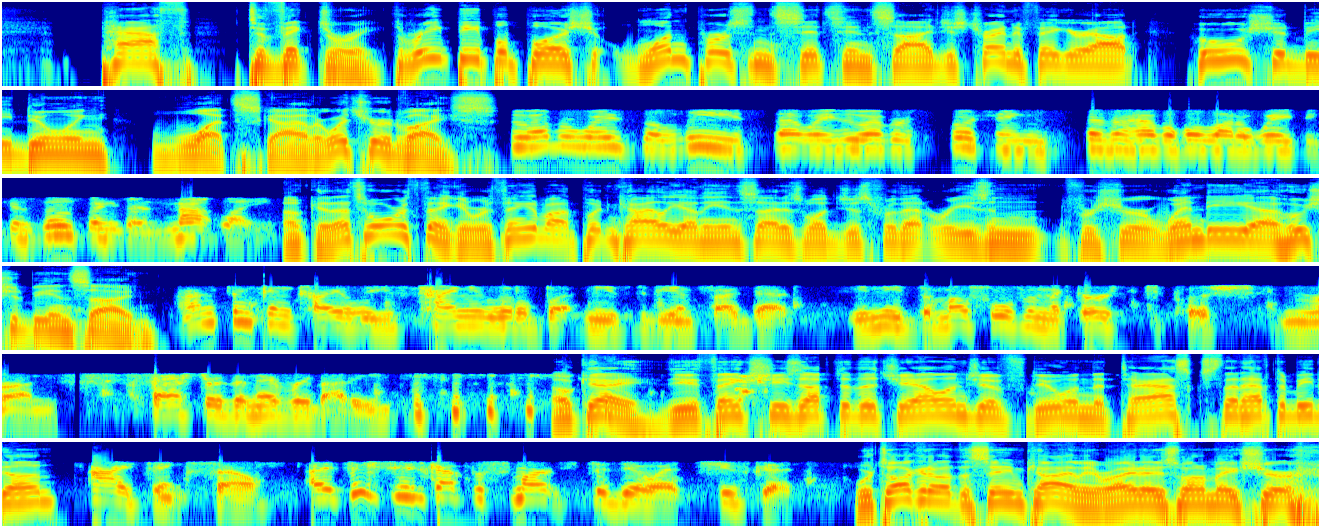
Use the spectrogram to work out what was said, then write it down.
path to victory? Three people push, one person sits inside, just trying to figure out who should be doing what. Skylar, what's your advice? whoever weighs the least, that way whoever's pushing doesn't have a whole lot of weight because those things are not light. Okay, that's what we're thinking. We're thinking about putting Kylie on the inside as well, just for that reason, for sure. Wendy, uh, who should be inside? I'm thinking Kylie's tiny little butt needs to be inside that. You need the muscles and the girth to push and run faster than everybody. Okay, do you think she's up to the challenge of doing the tasks that have to be done? I think so. I think she's got the smarts to do it. She's good. We're talking about the same Kylie, right? I just want to make sure.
